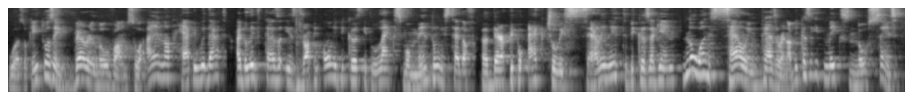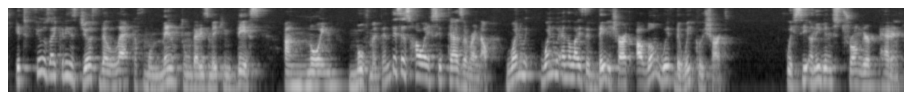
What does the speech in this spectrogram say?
was, okay? It was a very low volume, so I am not happy with that. I believe Tesla is dropping only because it lacks momentum instead of uh, there are people actually selling it because again, no one is selling Tesla right now because it makes no sense. It feels like it is just the lack of momentum that is making this annoying movement. And this is how I see Tesla right now. When we, when we analyze the daily chart along with the weekly chart, we see an even stronger pattern.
